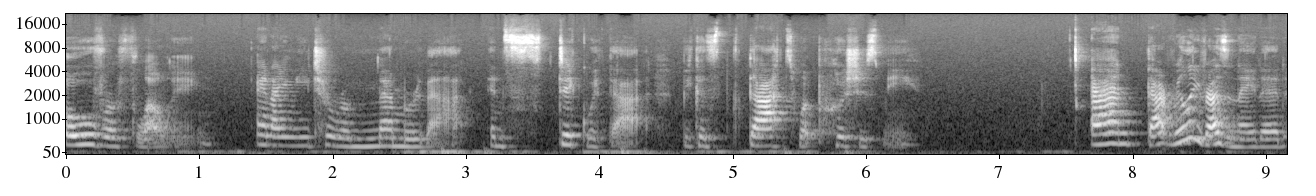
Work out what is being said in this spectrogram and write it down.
overflowing. And I need to remember that and stick with that because that's what pushes me. And that really resonated.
